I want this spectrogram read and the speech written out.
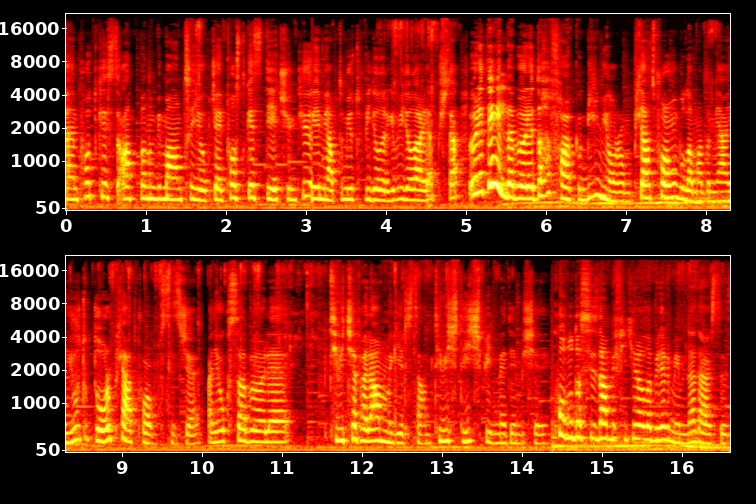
Yani podcast atmanın bir mantığı yok. Yani podcast diye çünkü benim yaptığım YouTube videoları gibi videolar yapmışlar. Öyle değil de böyle daha farklı bilmiyorum. Platformu bulamadım yani. YouTube doğru platform mu sizce? Hani yoksa böyle Twitch'e falan mı girsem? Twitch'te hiç bilmediğim bir şey. Konuda sizden bir fikir alabilir miyim? Ne dersiniz?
